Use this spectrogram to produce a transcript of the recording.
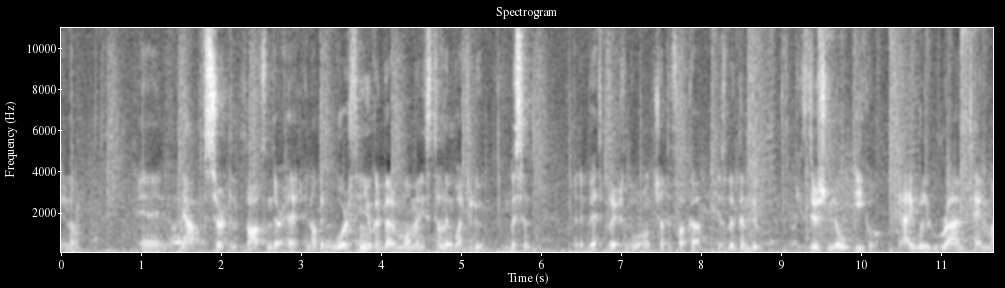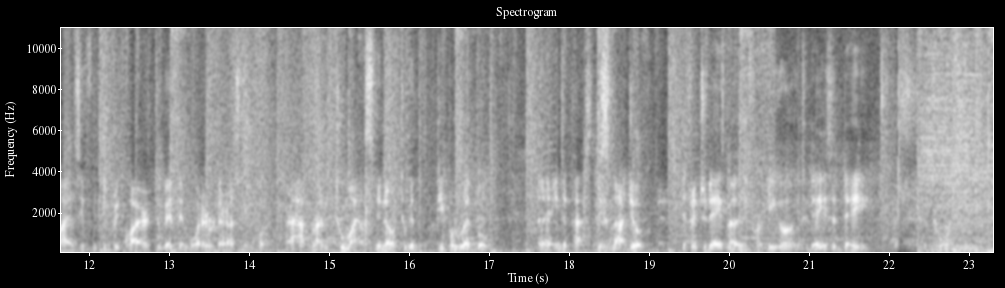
You know, and they have certain thoughts in their head. You know, the worst thing you can do at a moment is tell them what to do. Listen, they're the best players in the world. Shut the fuck up. Just let them do. Like, there's no ego. I will run 10 miles if, if required to get them whatever they're asking for. I have run two miles, you know, to get people Red Bull uh, in the past. This is not a joke. Definitely today is not a day for ego. Today is a day to win.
